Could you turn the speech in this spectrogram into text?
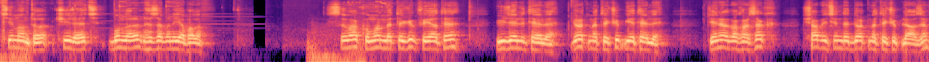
çimento, kireç bunların hesabını yapalım. Sıva kumu metreküp fiyatı 150 TL. 4 metreküp yeterli. Genel bakarsak şap içinde 4 metreküp lazım.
